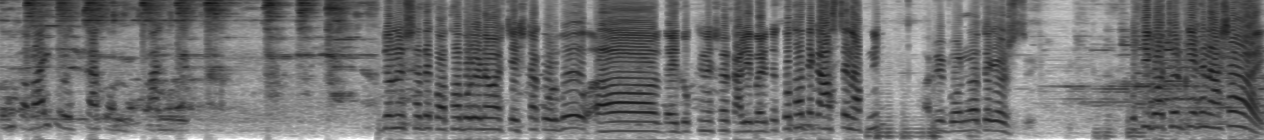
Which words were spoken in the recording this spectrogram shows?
তুমি সবাইকে রক্ষা করো ভালো জনের সাথে কথা বলে নেওয়ার চেষ্টা করব আহ, এই দক্ষিণেশ্বর কালীবাড়িতে। কোথা থেকে আসছেন আপনি? আমি বনগা থেকে এসেছি। প্রতি বছর কি এখানে আসা হয়?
